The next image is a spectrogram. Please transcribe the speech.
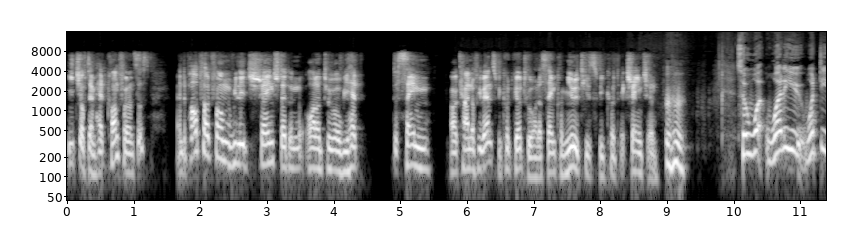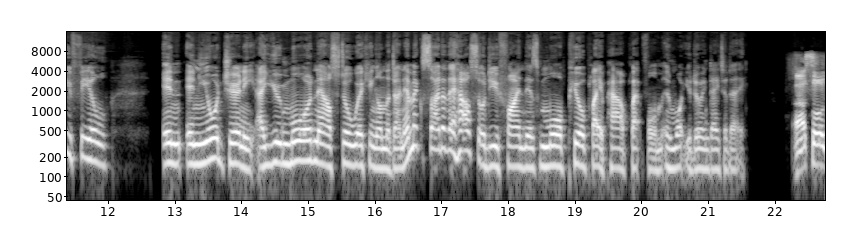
Each of them had conferences. And the Power Platform really changed that in order to, we had the same uh, kind of events we could go to or the same communities we could exchange in. Mm-hmm. So what, what do you, what do you feel in in your journey are you more now still working on the dynamics side of the house or do you find there's more pure play power platform in what you're doing day to day uh, so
